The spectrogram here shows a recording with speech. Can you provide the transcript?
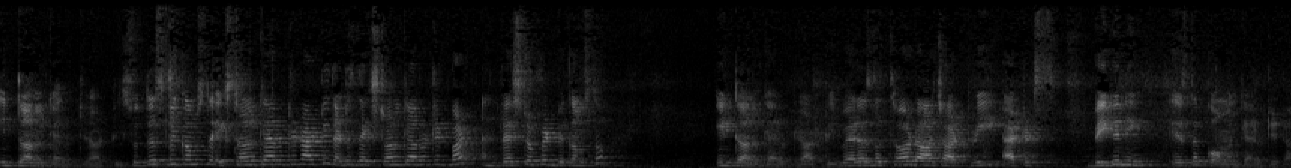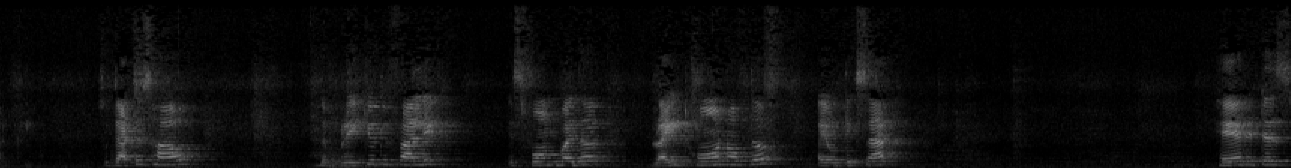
internal carotid. artery. So this becomes the external carotid artery, that is the external carotid bud, and rest of it becomes the internal carotid artery. Whereas the third arch artery at its beginning is the common carotid artery. So that is how the brachiocephalic is formed by the right horn of the aortic sac. Here it is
